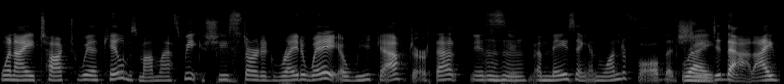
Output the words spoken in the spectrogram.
When I talked with Caleb's mom last week, she started right away a week after. That is amazing and wonderful that she Mm-hmm. Right. Mm-hmm. did that. I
